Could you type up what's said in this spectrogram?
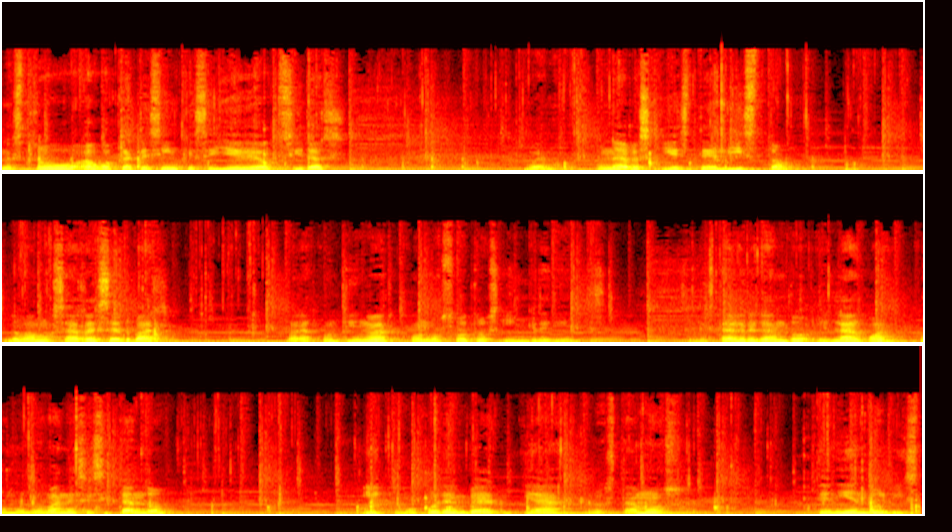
nuestro aguacate sin que se llegue a oxidar. Bueno una vez que esté listo lo vamos a reservar para continuar con los otros ingredientes. Se le está agregando el agua como lo va necesitando. Y como pueden ver ya lo estamos teniendo listo.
